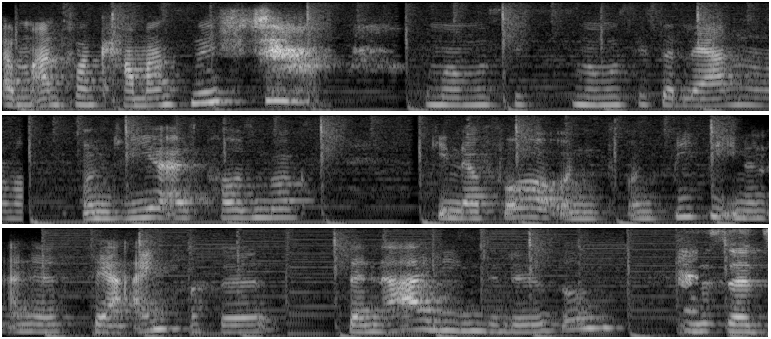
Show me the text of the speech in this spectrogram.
Am Anfang kann man es nicht und man muss sich man muss sich lernen. Und wir als Pausenbox gehen davor und, und bieten ihnen eine sehr einfache, sehr naheliegende Lösung. Ihr seid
